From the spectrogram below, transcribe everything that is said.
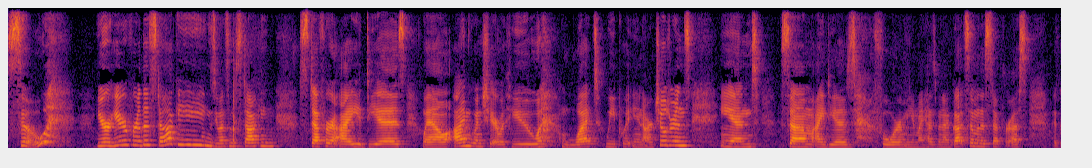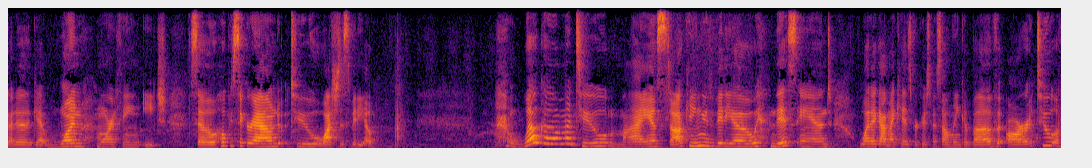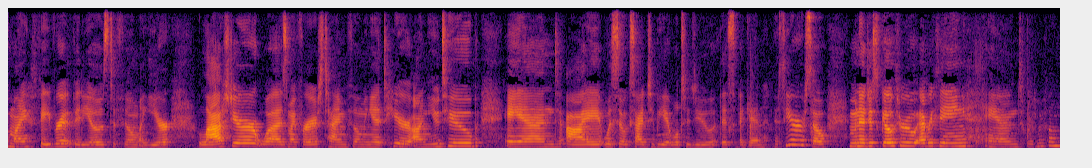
So, you're here for the stockings. You want some stocking stuffer ideas? Well, I'm going to share with you what we put in our children's and some ideas for me and my husband. I've got some of the stuff for us. I've got to get one more thing each. So hope you stick around to watch this video. Welcome to my stocking video. This and what I got my kids for Christmas I'll link above are two of my favorite videos to film a year. Last year was my first time filming it here on YouTube and I was so excited to be able to do this again this year. So I'm going to just go through everything and where's my phone?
